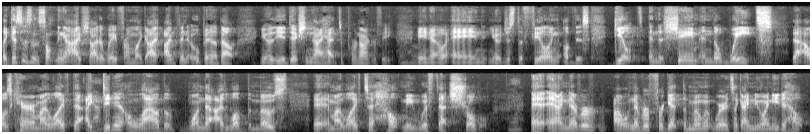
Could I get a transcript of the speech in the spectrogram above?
Like, this isn't something I've shied away from. Like, I, I've been open about, you know, the addiction that I had to pornography, Mm-hmm. you know, and, you know, just the feeling of this guilt and the shame and the weights that I was carrying in my life that I didn't allow the one that I loved the most in, in my life to help me with that struggle. Yeah. And, and I never, I will never forget the moment where it's like I knew I needed help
